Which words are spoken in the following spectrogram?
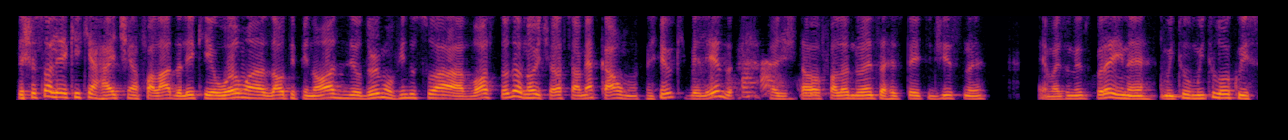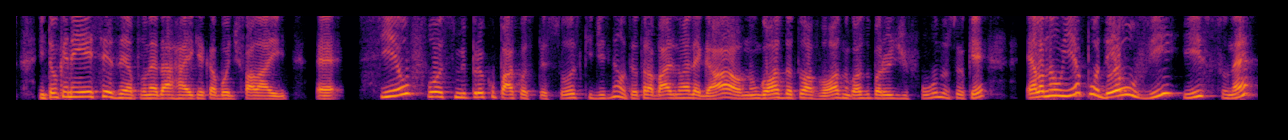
Deixa eu só ler aqui que a Rai tinha falado ali que eu amo as auto-hipnoses e eu durmo ouvindo sua voz toda noite. Olha só, me acalma, viu? Que beleza? A gente estava falando antes a respeito disso, né? É mais ou menos por aí, né? Muito, muito louco isso. Então, que nem esse exemplo, né, da Rai que acabou de falar aí. É, se eu fosse me preocupar com as pessoas que dizem, não, teu trabalho não é legal, não gosto da tua voz, não gosto do barulho de fundo, não sei o quê, ela não ia poder ouvir isso, né?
